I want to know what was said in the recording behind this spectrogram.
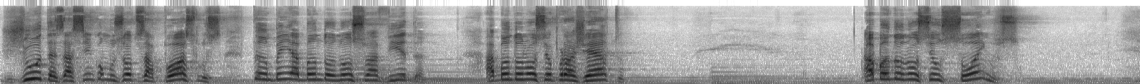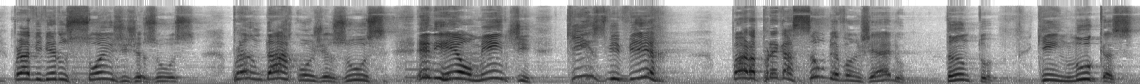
Judas, assim como os outros apóstolos, também abandonou sua vida, abandonou seu projeto, abandonou seus sonhos, para viver os sonhos de Jesus, para andar com Jesus. Ele realmente quis viver para a pregação do Evangelho, tanto que em Lucas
